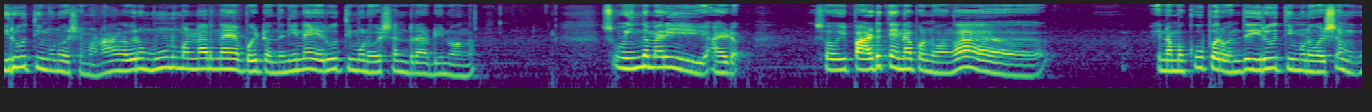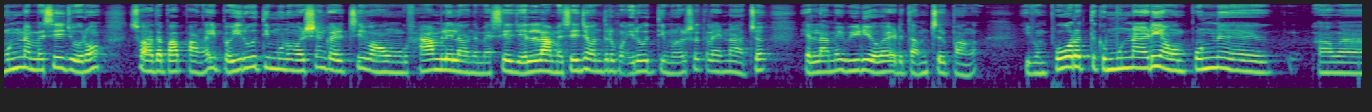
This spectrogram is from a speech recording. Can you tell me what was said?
இருபத்தி மூணு வருஷமா? நாங்கள் வெறும் மூணு மணி நேரம் தான் ஏன் போயிட்டு வந்தேன்? நீனே இருபத்தி மூணு வருஷன்ற அப்படின்வாங்க ஸோ இந்த மாதிரி ஆகிடும் ஸோ இப்போ அடுத்து என்ன பண்ணுவாங்க? நம்ம கூப்பர் வந்து இருபத்தி மூணு வருஷம் முன்ன மெசேஜ் வரும். ஸோ அதை பார்ப்பாங்க. இப்போ இருபத்தி மூணு வருஷம் கழித்து அவங்க ஃபேமிலியில் வந்த மெசேஜ் எல்லா மெசேஜும் வந்திருக்கும். இருபத்தி மூணு வருஷத்தில் என்ன ஆச்சோ எல்லாமே வீடியோவாக எடுத்து அமைச்சிருப்பாங்க. இவன் போகிறதுக்கு முன்னாடி அவன் பொண்ணு அவன்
